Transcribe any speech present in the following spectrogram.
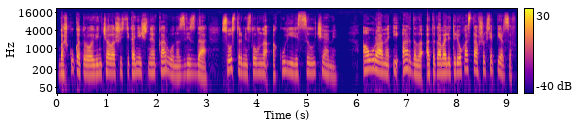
башку которого венчала шестиконечная корона, звезда, с острыми, словно акульи резцы лучами. А и Ардала атаковали трех оставшихся персов,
